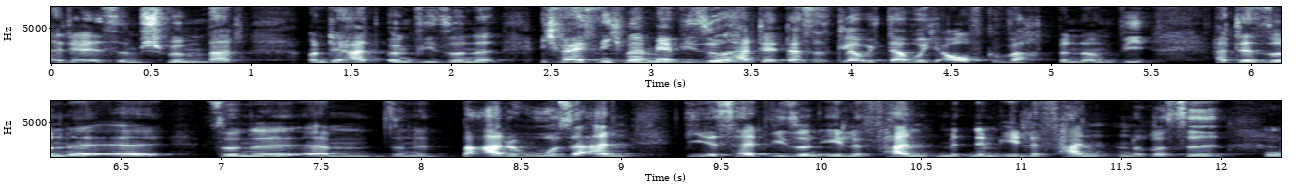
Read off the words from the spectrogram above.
Äh, Der ist im Schwimmbad und der hat irgendwie so eine. Ich weiß nicht mal mehr wieso, hat der, das ist glaube ich da, wo ich aufgewacht bin, irgendwie, hat der so eine, äh, so eine, ähm, so eine Badehose an, die ist halt wie so ein Elefant mit einem Elefantenrüssel. Und,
